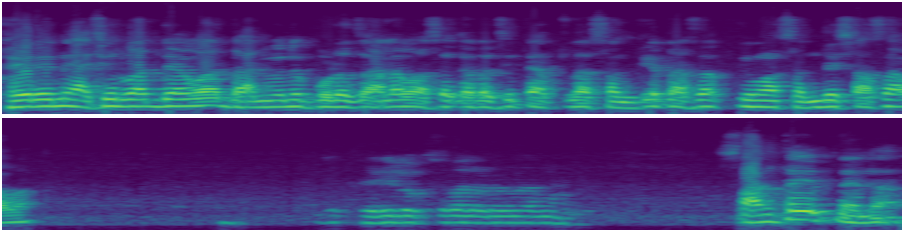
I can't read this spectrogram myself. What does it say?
खैरेने आशीर्वाद द्यावा दानवेने पुढे चालावं असं कदाचित त्यातला संकेत असा किंवा संदेश असावा. खरी लोकसभा लढवणार नाही. सांगता येत नाही ना.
